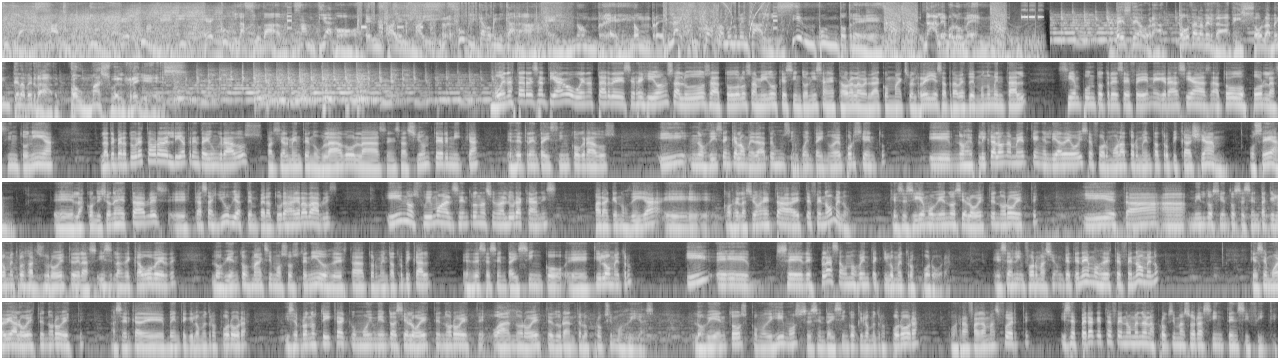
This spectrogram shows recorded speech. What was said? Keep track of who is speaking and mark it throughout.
Speaker 1: siglas H-I-G-Q. La ciudad. Santiago. El país. República Dominicana. El nombre. El nombre. La exitosa Monumental. 100.3. Dale volumen. Desde ahora, toda la verdad y solamente la verdad con Maxwell Reyes.
Speaker 2: Buenas tardes Santiago, buenas tardes región, saludos a todos los amigos que sintonizan esta hora la verdad con Maxwell Reyes a través de Monumental 100.3 FM. Gracias a todos por la sintonía. La temperatura a esta hora del día 31 grados, parcialmente nublado, la sensación térmica es de 35 grados y nos dicen que la humedad es un 59%. Y nos explica la UNAMED que en el día de hoy se formó la tormenta tropical Sham, Ocean. Eh, las condiciones estables, escasas lluvias, temperaturas agradables. Y nos fuimos al Centro Nacional de Huracanes para que nos diga eh, con relación a, esta, a este fenómeno que se sigue moviendo hacia el oeste-noroeste y está a 1.260 kilómetros al suroeste de las islas de Cabo Verde los vientos máximos sostenidos de esta tormenta tropical es de 65 eh, kilómetros y eh, se desplaza a unos 20 kilómetros por hora. Esa es la información que tenemos de este fenómeno que se mueve al oeste-noroeste a cerca de 20 kilómetros por hora y se pronostica que un movimiento hacia el oeste-noroeste o al noroeste durante los próximos días. Los vientos, como dijimos, 65 kilómetros por hora con ráfaga más fuerte y se espera que este fenómeno en las próximas horas se intensifique.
